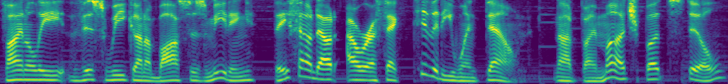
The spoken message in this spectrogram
Finally, this week on a boss's meeting, they found out our effectivity went down. Not by much, but still.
